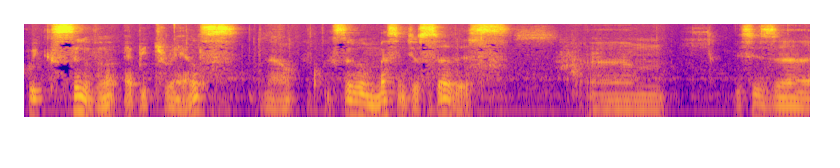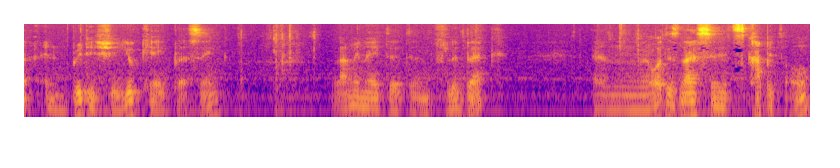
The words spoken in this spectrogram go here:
Quicksilver Happy Trails. Now, Quicksilver Messenger Service. Um, this is uh, in British UK pressing, laminated in flipback. And what is nice in its Capitol,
